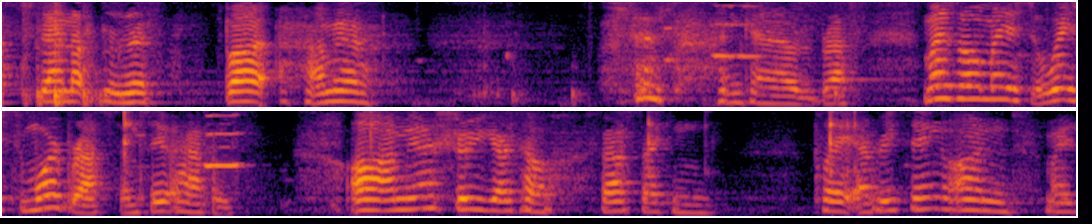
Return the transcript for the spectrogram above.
Have to stand up for this, but I'm gonna, since I'm kind of out of breath, might as well waste, waste more breath and see what happens. Uh, I'm gonna show you guys how fast I can play everything on my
